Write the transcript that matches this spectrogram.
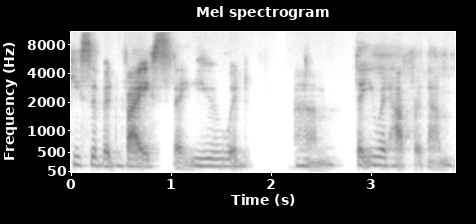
piece of advice that you would um, that you would have for them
